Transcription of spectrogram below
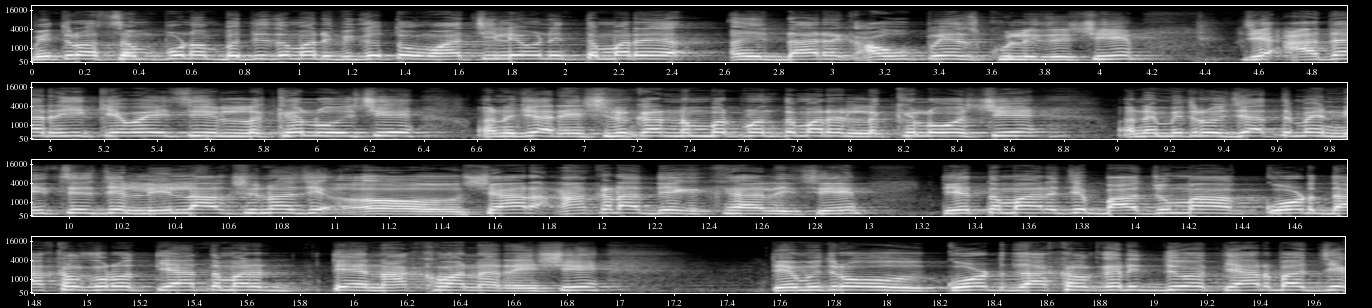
મિત્રો, આ સંપૂર્ણ બધી તમારી વિગતો વાંચી લેવાની તમારે ડાયરેક્ટ આવું પેજ ખુલી જશે. જે આધાર ઈ કેવાયસી લખેલું હોય છે અને જ્યાં રેશન કાર્ડ નંબર પણ તમારે લખેલો હશે અને મિત્રો, જ્યાં તમે નીચે જે લીલા અક્ષરના જે ચાર આંકડા દેખાયેલી છે, તે તમારે જે બાજુમાં કોડ દાખલ કરો, ત્યાં તમારે તે નાખવાના રહેશે. તે મિત્રો, કોડ દાખલ કરી દો, ત્યારબાદ જે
